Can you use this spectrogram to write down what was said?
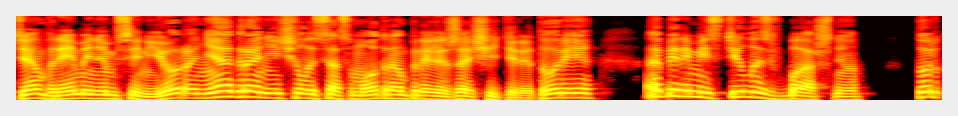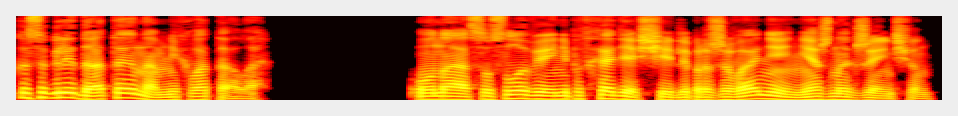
Тем временем сеньора не ограничилась осмотром прилежащей территории, а переместилась в башню, только соглядатая нам не хватало. У нас условия неподходящие для проживания нежных женщин.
